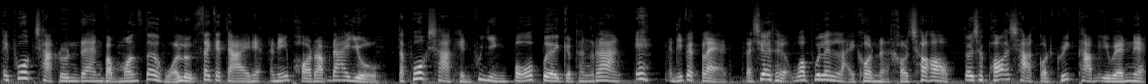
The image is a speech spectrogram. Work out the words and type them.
ไอ้พวกฉากรุนแรงแบบมอนสเตอร์หัวหลุดไส้กระจายเนี่ยอันนี้พอรับได้อยู่ แต่พวกฉากเห็นผู้หญิงโป๊เปลือยเกือบทั้งร่าง เอ๊ะ อันนี้แปลกๆ แต่เชื่อเถอะว่าผู้เล่นหลายคนน่ะเขาชอบ โดยเฉพาะฉากกด Quick Time Event เนี่ย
